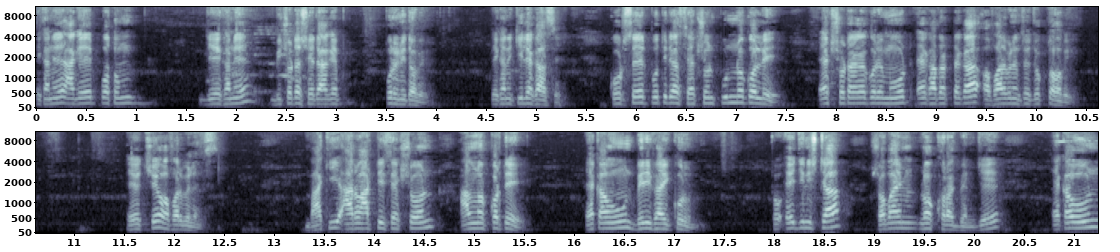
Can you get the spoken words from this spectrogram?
এখানে আগে প্রথম যে এখানে বিষয়টা সেটা আগে পড়ে নিতে হবে। এখানে কি লেখা আছে? কোর্সের প্রতিটা সেকশন পূর্ণ করলে একশো টাকা করে মোট এক হাজার টাকা অফার ব্যালেন্সে যুক্ত হবে। এ হচ্ছে অফার ব্যালেন্স বাকি আরও আটটি সেকশন আনলক করতে অ্যাকাউন্ট ভেরিফাই করুন। তো এই জিনিসটা সবাই লক্ষ্য রাখবেন যে অ্যাকাউন্ট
